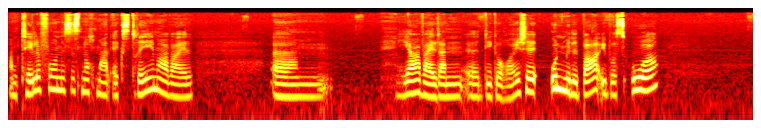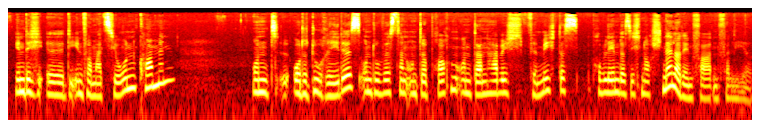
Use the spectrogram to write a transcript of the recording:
Am Telefon ist es noch mal extremer, weil ähm, ja, weil dann äh, die Geräusche unmittelbar übers Ohr in die, äh, die Informationen kommen und oder du redest und du wirst dann unterbrochen und dann habe ich für mich das Problem, dass ich noch schneller den Faden verliere.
